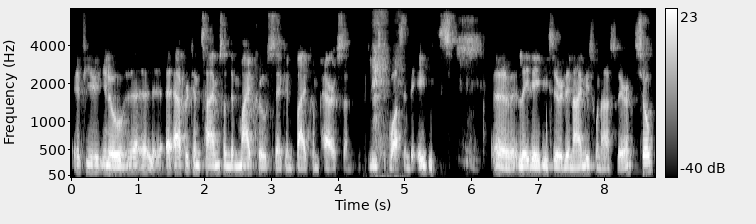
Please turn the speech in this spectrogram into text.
if you you know uh, African times on the microsecond by comparison, at least it was in the 80s, uh, late 80s, early 90s when I was there. So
